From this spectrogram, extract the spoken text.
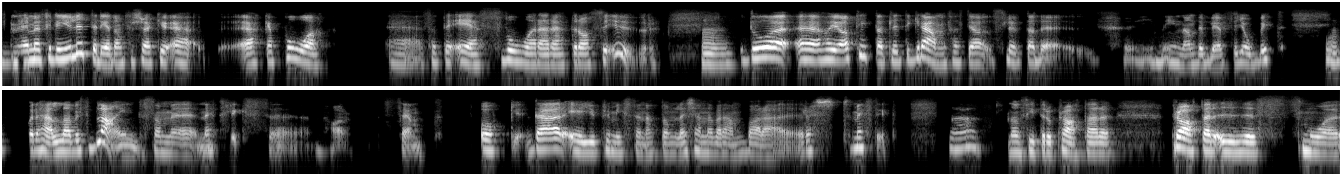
Mm. Nej, men för det är ju lite det de försöker ju öka på eh, så att det är svårare att dra sig ur. Mm. Då eh, har jag tittat lite grann fast jag slutade in- innan det blev för jobbigt Mm. På det här Love is blind som eh, Netflix eh, har sänt. Och där är ju premissen att de lär känna varandra bara röstmässigt. Ja. De sitter och pratar, pratar i små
